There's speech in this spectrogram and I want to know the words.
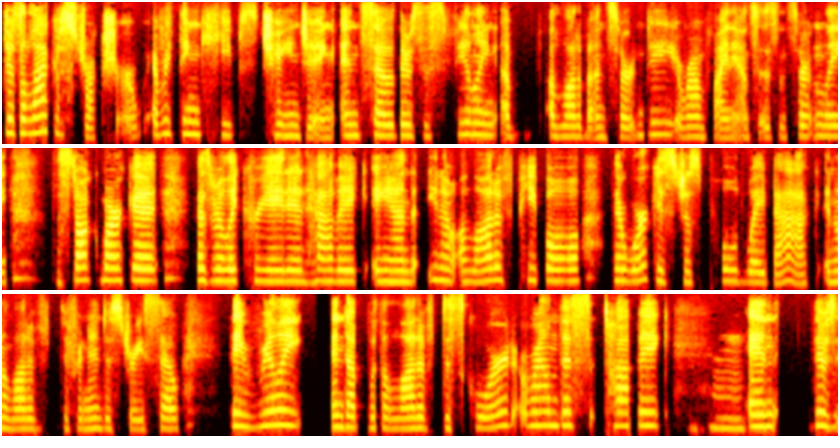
there's a lack of structure. Everything keeps changing. And so there's this feeling of a lot of uncertainty around finances and certainly the stock market has really created havoc and you know a lot of people their work is just pulled way back in a lot of different industries. So they really end up with a lot of discord around this topic mm-hmm. and there's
